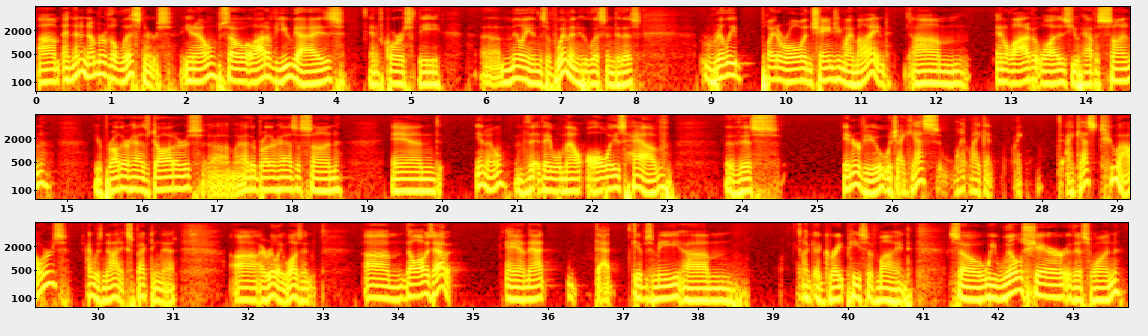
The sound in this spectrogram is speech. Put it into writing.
Um, and then a number of the listeners, you know. So a lot of you guys, and of course the uh, millions of women who listen to this, really played a role in changing my mind. Um, and a lot of it was you have a son, your brother has daughters, uh, my other brother has a son, and you know th- they will now always have this interview, which I guess went like a, like I guess two hours I was not expecting that. Uh, I really wasn't. Um, they'll always have it, and that that gives me um, a, a, great peace of mind. So we will share this one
